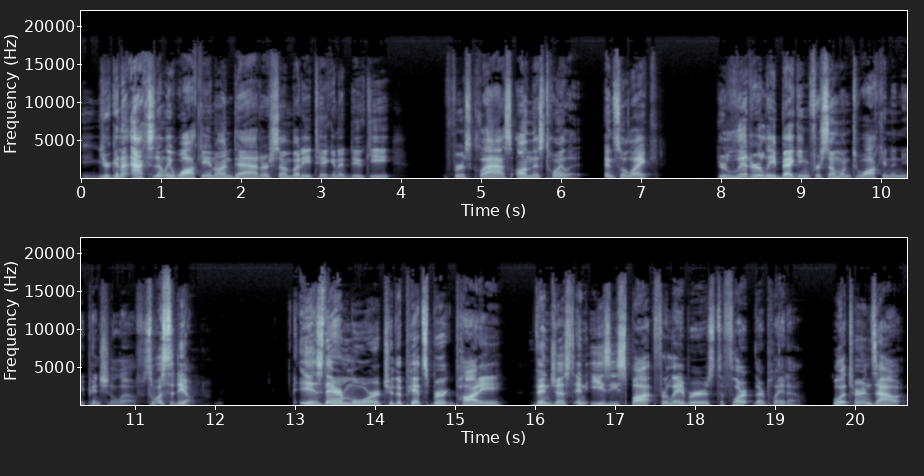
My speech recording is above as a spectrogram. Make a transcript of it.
you're going to accidentally walk in on dad or somebody taking a dookie first class on this toilet. And so, like, you're literally begging for someone to walk in and you pinch in a loaf. So, what's the deal? Is there more to the Pittsburgh potty than just an easy spot for laborers to flirt their Play Doh? Well, it turns out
